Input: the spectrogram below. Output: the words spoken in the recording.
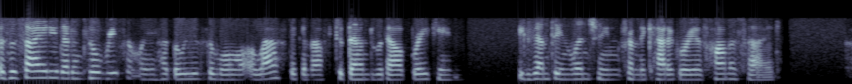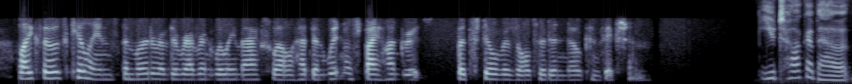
a society that until recently had believed the law elastic enough to bend without breaking, exempting lynching from the category of homicide. Like those killings, the murder of the Reverend Willie Maxwell had been witnessed by hundreds, but still resulted in no conviction. You talk about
